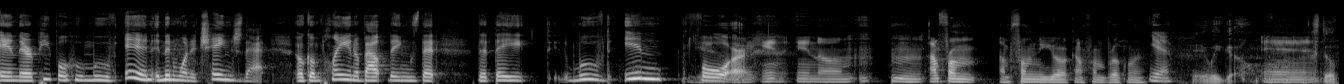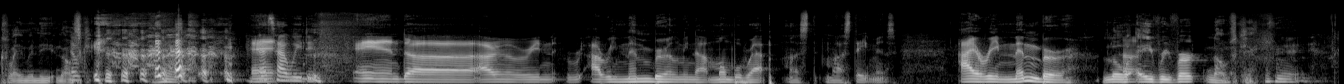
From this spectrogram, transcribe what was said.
And there are people who move in and then want to change that or complain about things that that they moved in for. Like, in in um, I'm from I'm from New York. I'm from Brooklyn, Yeah, Here we go. and Still claiming the. No, I'm just kidding. that's how we do. and uh, I remember reading. I remember. Let me not mumble rap my my statements. I remember. Little Uzi Vert. No, I'm just kidding.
